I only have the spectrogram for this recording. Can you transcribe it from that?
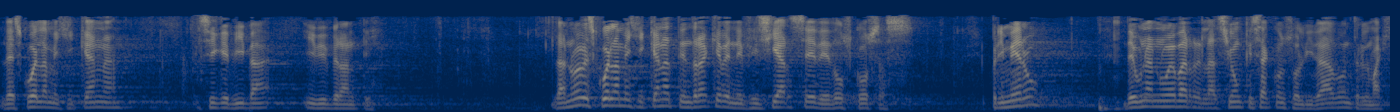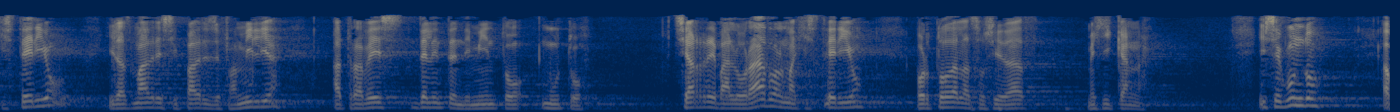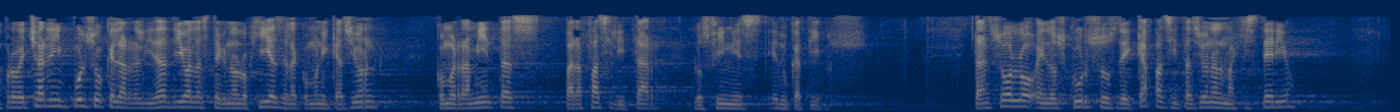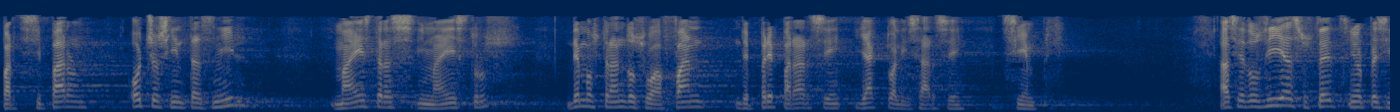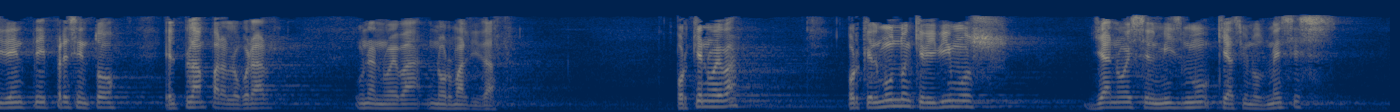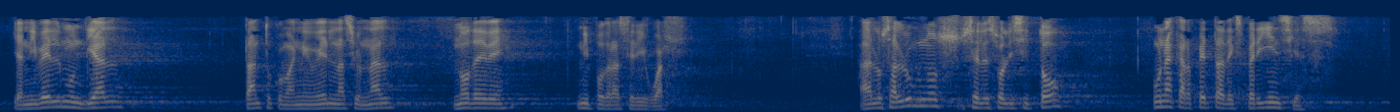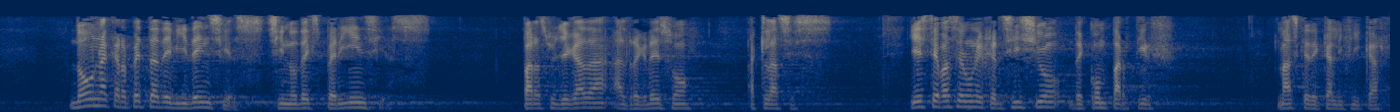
La escuela mexicana sigue viva y vibrante. La nueva escuela mexicana tendrá que beneficiarse de dos cosas. Primero, de una nueva relación que se ha consolidado entre el magisterio y las madres y padres de familia a través del entendimiento mutuo. Se ha revalorado al magisterio por toda la sociedad mexicana. Y segundo, aprovechar el impulso que la realidad dio a las tecnologías de la comunicación como herramientas para facilitar los fines educativos. Tan solo en los cursos de capacitación al magisterio participaron 800 mil maestras y maestros, demostrando su afán de prepararse y actualizarse siempre. Hace dos días usted, señor presidente, presentó el plan para lograr una nueva normalidad. ¿Por qué nueva? Porque el mundo en que vivimos ya no es el mismo que hace unos meses y a nivel mundial tanto como a nivel nacional, no debe ni podrá ser igual. A los alumnos se les solicitó una carpeta de experiencias, no una carpeta de evidencias, sino de experiencias para su llegada al regreso a clases. Y este va a ser un ejercicio de compartir más que de calificar.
